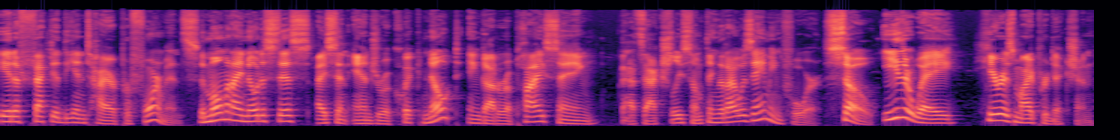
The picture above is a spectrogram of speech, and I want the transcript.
it affected the entire performance. The moment I noticed this, I sent Andrew a quick note and got a reply saying, that's actually something that I was aiming for. So, either way, here is my prediction.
